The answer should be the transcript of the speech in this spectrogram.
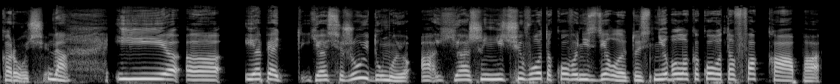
Короче. Да. И э, и опять я сижу и думаю, а я же ничего такого не сделала. То есть не было какого-то факапа.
